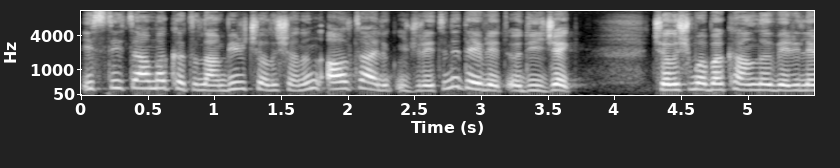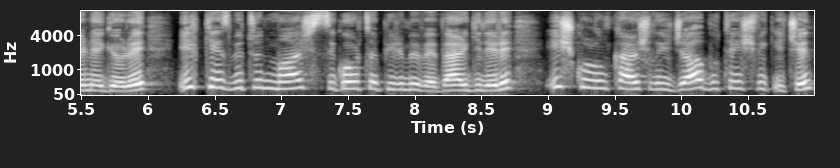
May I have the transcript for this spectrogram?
istihdama katılan bir çalışanın 6 aylık ücretini devlet ödeyecek. Çalışma Bakanlığı verilerine göre ilk kez bütün maaş, sigorta primi ve vergileri İşkur'un karşılayacağı bu teşvik için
